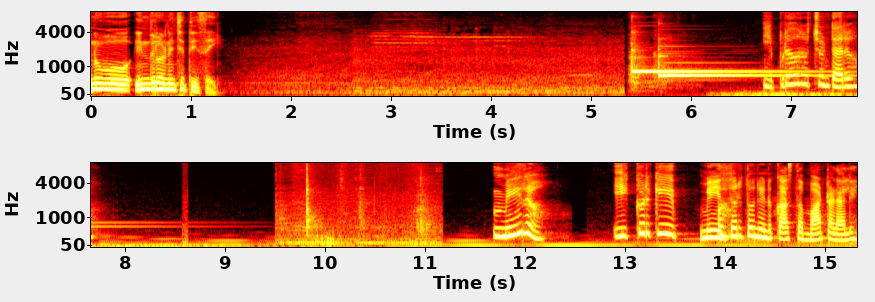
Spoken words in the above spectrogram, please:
నువ్వు ఇందులో నుంచి తీసేయి. ఇప్పుడెవరు వచ్చుంటారు మీరా? ఇక్కడికి మీ ఇద్దరితో నేను కాస్త మాట్లాడాలి.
